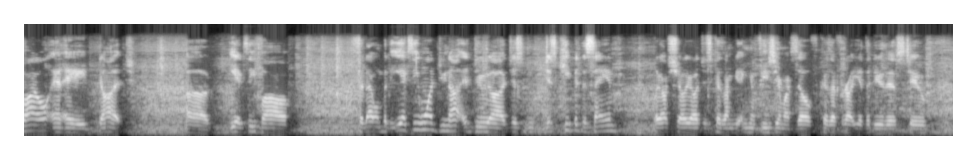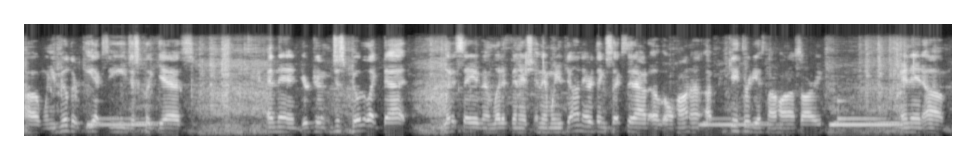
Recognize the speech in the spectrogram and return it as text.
file and a dot uh, exe file for that one. But the exe one, do not do uh, just just keep it the same. Like I'll show y'all just because I'm getting confused here myself because I forgot you have to do this too. Uh, when you build the exe, just click yes and then you're gonna just build it like that, let it save, and let it finish. And then when you're done, everything's it out of Ohana, uh, PK3DS, not Ohana, sorry. And then um,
